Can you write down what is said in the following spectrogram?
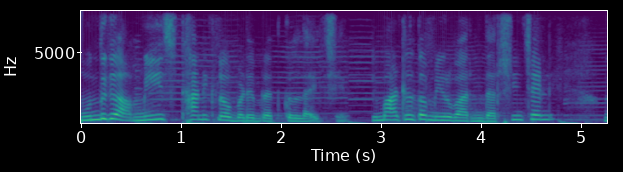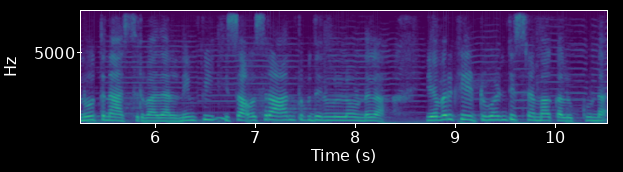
ముందుగా మీ ఇష్టానికి లోబడే బ్రతుకులు దయచేయండి. ఈ మాటలతో మీరు వారిని దర్శించండి. నూతన ఆశీర్వాదాలు నింపి ఈ సంవత్సరాంతపు దినంలో ఉండగా ఎవరికి ఎటువంటి శ్రమ కలగకుండా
